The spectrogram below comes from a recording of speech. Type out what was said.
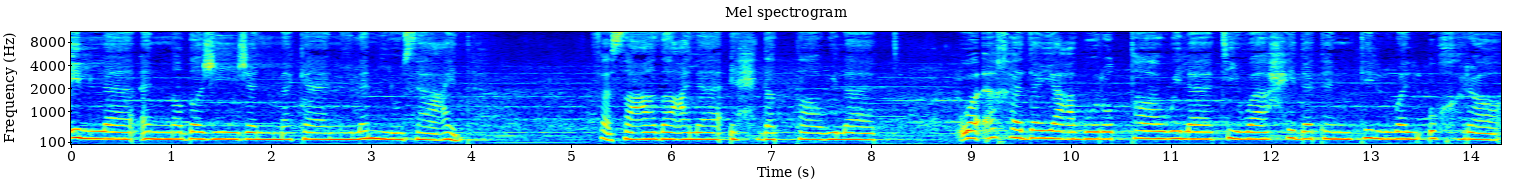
إلا أن ضجيج المكان لم يساعده فصعد على إحدى الطاولات وأخذ يعبر الطاولات واحدة تلو الأخرى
